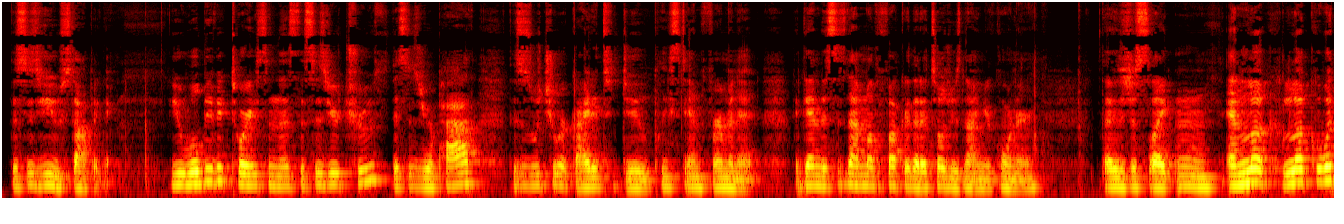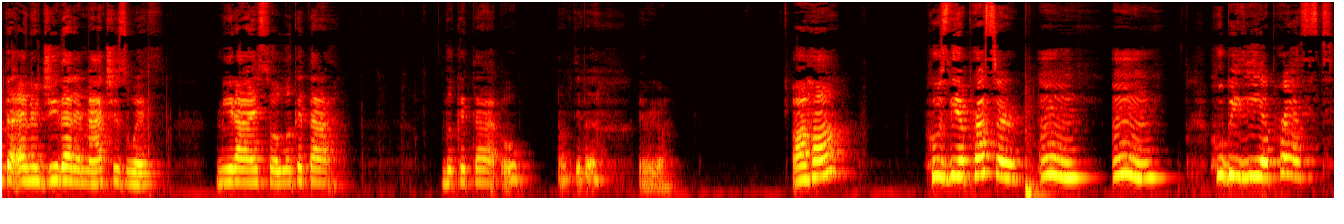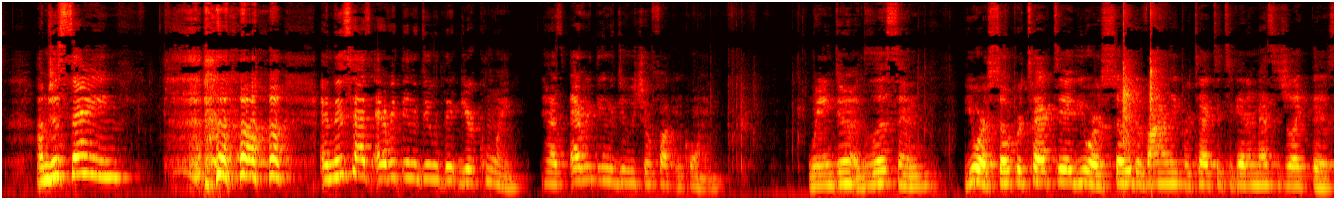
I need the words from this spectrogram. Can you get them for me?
this is you stopping it you will be victorious in this. This is your truth. This is your path. This is what you are guided to do. Please stand firm in it. Again, this is that motherfucker that I told you is not in your corner. That is just like, mm. And look, look with the energy that it matches with. Mirai, so look at that. Look at that. Oh, there we go. Uh-huh. Who's the oppressor? Mm, mm. Who be the oppressed? I'm just saying. And this has everything to do with your coin. It has everything to do with your fucking coin. We ain't doing, listen, you are so protected. You are so divinely protected to get a message like this.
